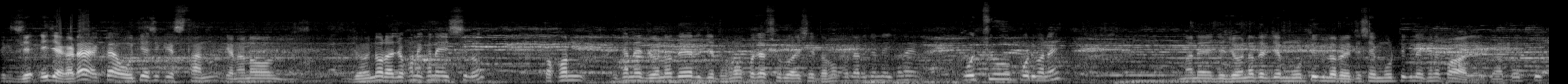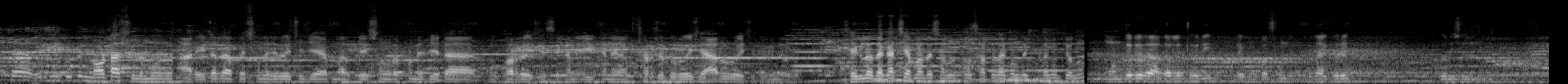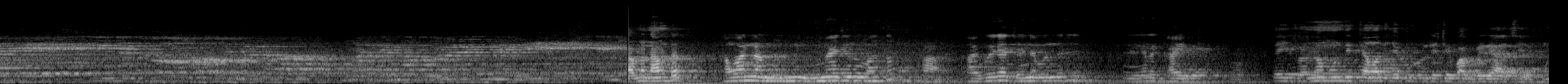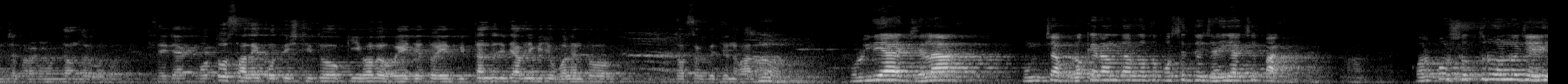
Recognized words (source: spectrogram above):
যে এই জায়গাটা একটা ঐতিহাসিক স্থান, কেননা জৈনরা যখন এখানে এসেছিল, তখন এখানে জৈনদের যে ধর্মপ্রচার শুরু হয়, সেই ধর্মপ্রচারের জন্য এখানে প্রচুর পরিমাণে মানে যে জৈনদের যে মূর্তিগুলো রয়েছে, সেই মূর্তিগুলো এখানে পাওয়া যায়। তো প্রত্যেকটা এরকম টোটাল নটা ছিল আর এটাতে পেছনে যে রয়েছে যে আপনার যে সংরক্ষণের যেটা ঘর রয়েছে, সেখানে এখানে ছোটো ছোটো রয়েছে আরও রয়েছে বিভিন্ন রকম। সেগুলো দেখাচ্ছি আপনাদের তো সাথে থাকুন, দেখতে থাকুন, চলুন। মন্দিরের আদলে তৈরি, দেখুন সুন্দর খোদাই করে। করেছিলেন। আপনার নামটা? আমার নাম নুনাইচন্দ্র মাহাতো। হ্যাঁ। বাগবিরা জৈন মন্দিরের এখানে গাইড এই জৈন মন্দিরটা আমাদের যে পুরুলিয়া ডিস্ট্রিক্ট বাগবেড়ে আছে পঞ্চাথারার মধ্যে অন্তর্গত সেটা কত সালে প্রতিষ্ঠিত কীভাবে হয়েছে? তো এর বৃত্তান্ত যদি আপনি কিছু বলেন তো দর্শকদের জন্য ভালো পুরুলিয়া জেলা উঞ্চা ব্লকের অন্তর্গত প্রসিদ্ধ জায়গা আছে হ্যাঁ কল্প সূত্র অনুযায়ী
